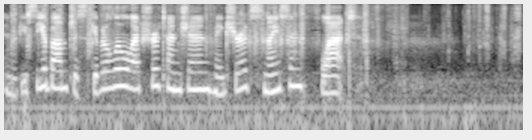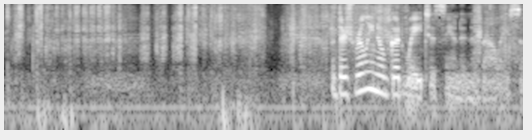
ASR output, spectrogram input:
And if you see a bump, just give it a little extra attention. Make sure it's nice and flat. But there's really no good way to sand in a valley, so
